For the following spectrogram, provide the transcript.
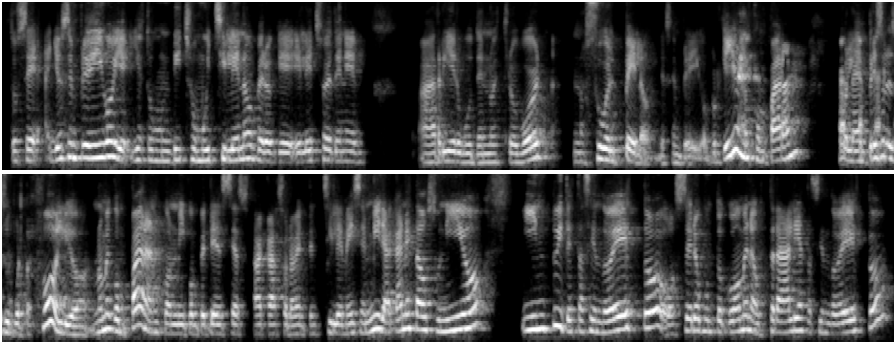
Entonces, yo siempre digo, y esto es un dicho muy chileno, pero que el hecho de tener a Rearwood en nuestro board nos sube el pelo, yo siempre digo, porque ellos nos comparan con las empresas de su portafolio, no me comparan con mi competencia acá solamente en Chile, me dicen, mira, acá en Estados Unidos Intuit está haciendo esto, o 0.com en Australia está haciendo esto,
